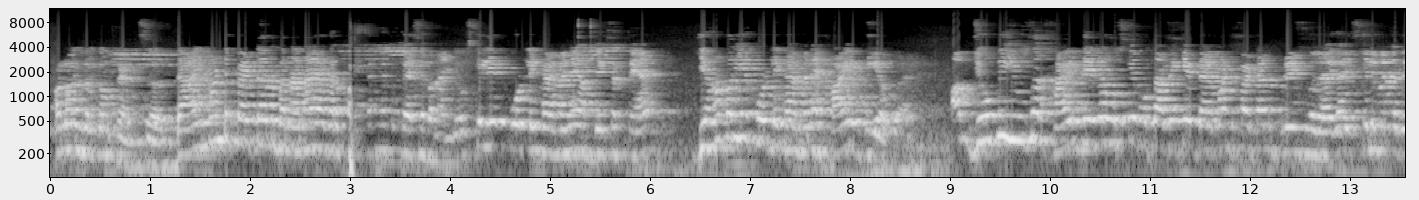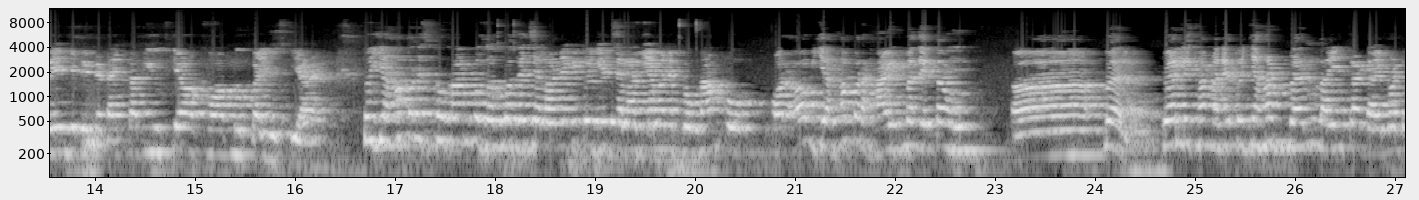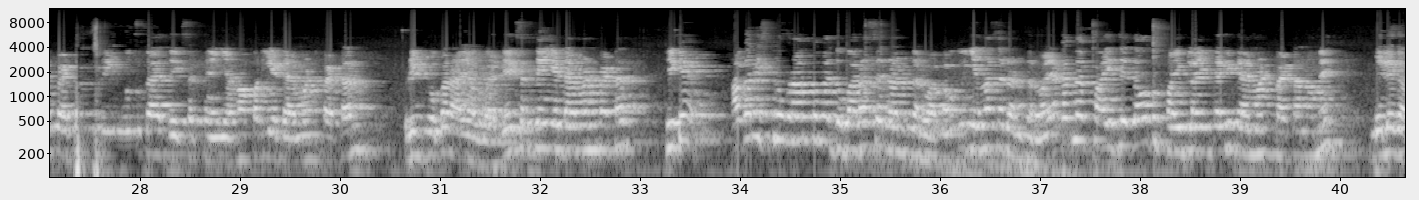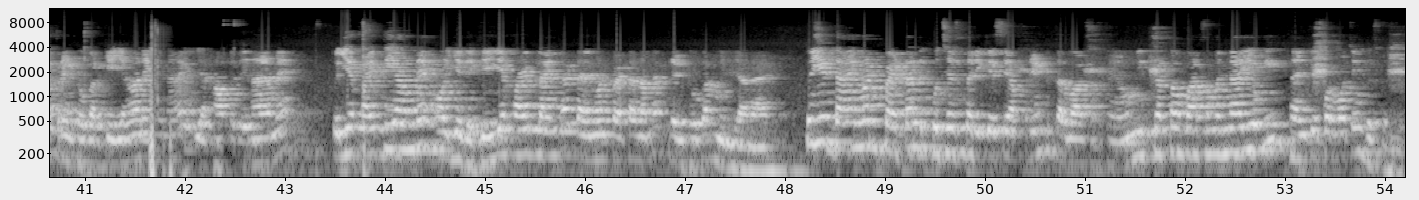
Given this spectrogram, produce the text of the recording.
Hello and welcome friends diamond pattern बनाना है, अगर Python में तो कैसे बनाएँगे? उसके लिए कोड लिखा है मैंने, आप देख सकते हैं। यहाँ पर ये कोड लिखा है, मैंने हाइट दिया हुआ है। अब जो भी यूज़र हाइट देगा, उसके मुताबिक ये डायमंड पैटर्न प्रिंट हो जाएगा। इसके लिए मैंने रेंज डेटा टाइप का भी यूज़ किया और फॉर लूप का यूज़ किया है। तो यहाँ पर इस प्रोग्राम को ज़रूरत है चलाने की तो ये चला दिया मैंने प्रोग्राम को। और अब यहाँ पर हाइट में देता हूँ। ट्वेल्व ट्वेल्व लिखा मैंने तो यहाँ ट्वेल्व लाइन का डायमंड पैटर्न प्रिंट हो चुका है। देख सकते हैं, यहाँ पर ये डायमंड पैटर्न प्रिंट होकर आया हुआ है। देख सकते हैं ये डायमंड पैटर्न ठीक है? अगर इस प्रोग्राम को मैं दोबारा से रन करवाता हूँ तो यहाँ से रन करवाया अगर मैं फाइव देता हूँ तो फाइव लाइन का ही डायमंड पैटर्न हमें मिलेगा प्रिंट होकर के। यहाँ नहीं देना है, यहाँ पे देना है हमें। तो ये फाइव दिया हमने, और ये देखिए, ये फाइव लाइन का डायमंड पैटर्न हमें प्रिंट होकर मिल जा रहा है। तो ये डायमंड पैटर्न कुछ इस तरीके से आप प्रिंट करवा सकते हैं। उम्मीद करता हूँ बात समझ में आई होगी। Thank you for watching this video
